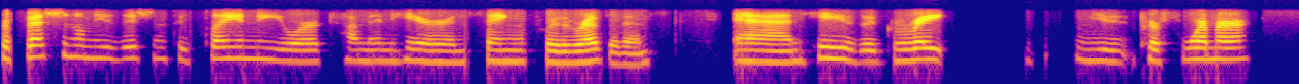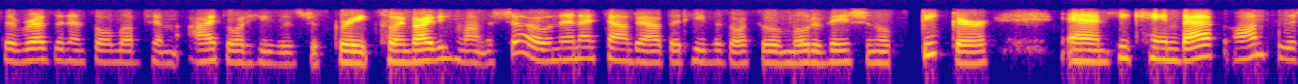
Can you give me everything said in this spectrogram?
professional musicians who play in New York come in here and sing for the residents. And he is a great mu- performer. The residents all loved him. I thought he was just great. So I invited him on the show. And then I found out that he was also a motivational speaker. And he came back onto the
